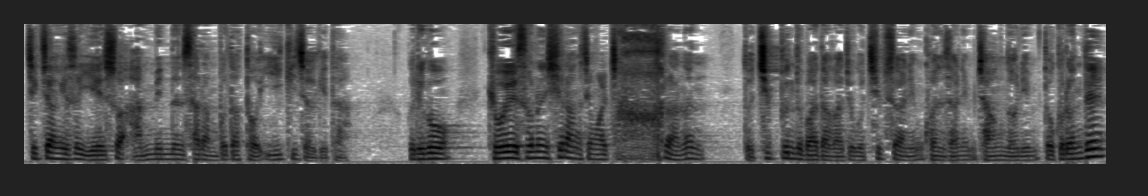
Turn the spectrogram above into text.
직장에서 예수 안 믿는 사람보다 더 이기적이다. 그리고 교회에서는 신앙생활 잘하는 또 직분도 받아가지고 집사님, 권사님, 장로님 또 그런데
